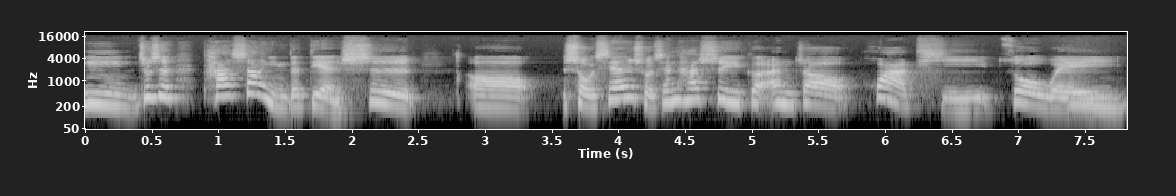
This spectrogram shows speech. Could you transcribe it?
嗯，就是它上瘾的点是，呃，首先首先它是一个按照话题作为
